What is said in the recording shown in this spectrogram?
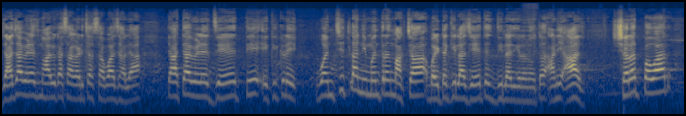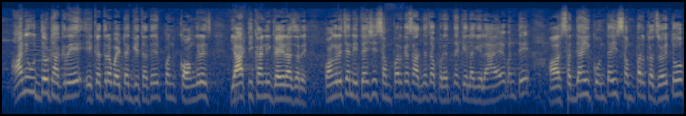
ज्या ज्या वेळेस महाविकास आघाडीच्या सभा झाल्या त्या त्या वेळेस जे ते एकीकडे वंचितला निमंत्रण मागच्या बैठकीला जे ते दिलं गेलं नव्हतं. आणि आज शरद पवार आणि उद्धव ठाकरे एकत्र बैठक घेतात आहे पण काँग्रेस या ठिकाणी गैरहजर आहे. काँग्रेसच्या नेत्यांशी संपर्क साधण्याचा प्रयत्न केला गेला आहे पण ते सध्या सध्याही कोणताही संपर्क जो आहे तो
